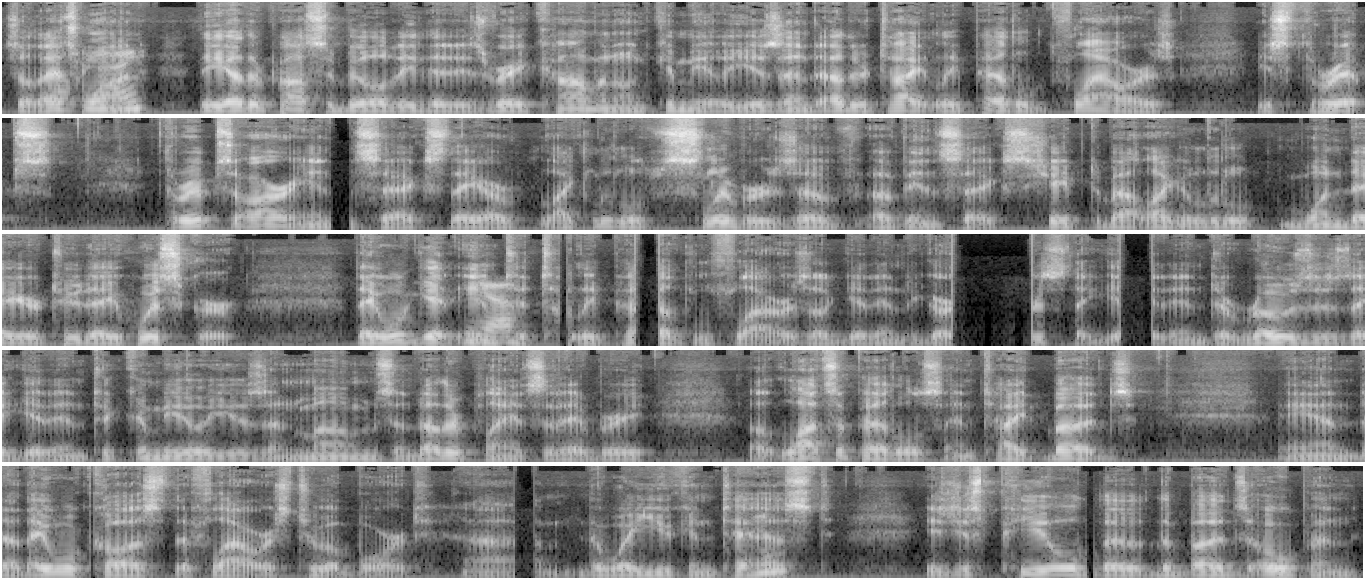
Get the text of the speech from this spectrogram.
So that's Okay. one. The other possibility that is very common on camellias and other tightly petaled flowers is thrips. Thrips are insects. They are like little slivers of, of insects shaped about like a little one day or two day whisker. They will get Yeah. into tightly petaled flowers. They'll get into gardens. They get into roses, they get into camellias and mums and other plants that have very uh, lots of petals and tight buds. And uh, they will cause the flowers to abort. Um, the way you can test is just peel the, the buds open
